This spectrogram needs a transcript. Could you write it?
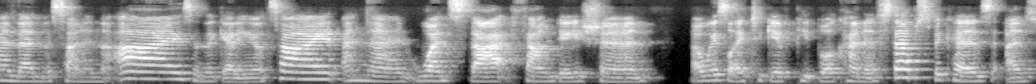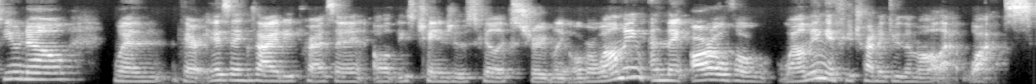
and then the sun in the eyes and the getting outside. And then once that foundation, I always like to give people kind of steps because, as you know, when there is anxiety present, all these changes feel extremely overwhelming. And they are overwhelming if you try to do them all at once.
